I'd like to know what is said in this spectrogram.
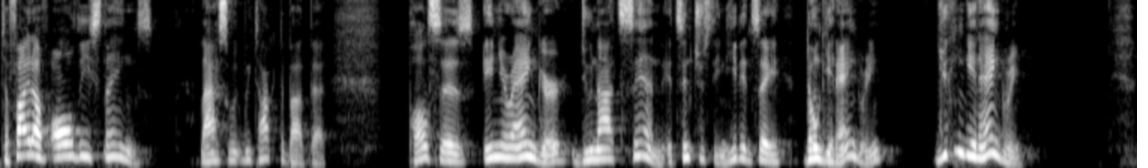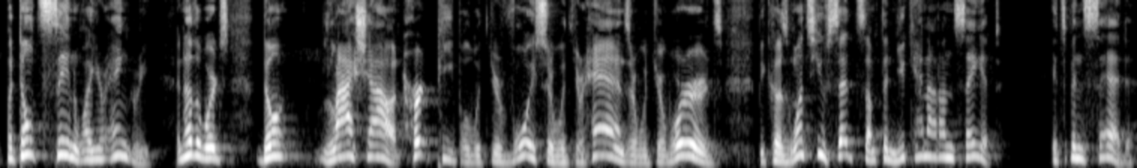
to fight off all these things. Last week we talked about that. Paul says, In your anger, do not sin. It's interesting. He didn't say, Don't get angry. You can get angry, but don't sin while you're angry. In other words, don't lash out, hurt people with your voice or with your hands or with your words, because once you've said something, you cannot unsay it. It's been said,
